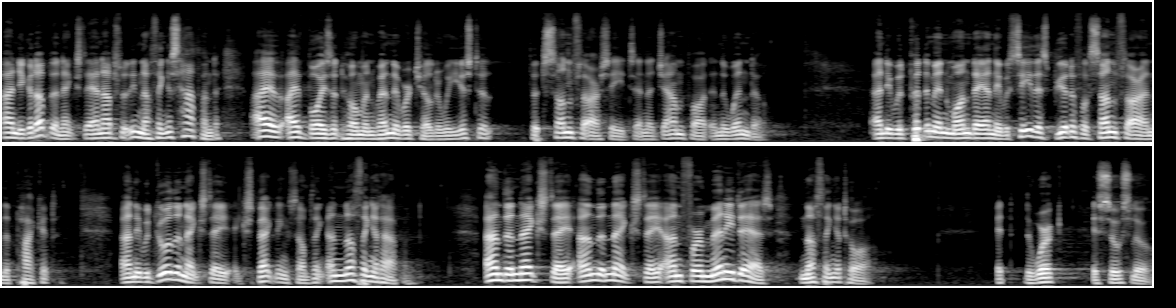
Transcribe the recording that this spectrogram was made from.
and you get up the next day and absolutely nothing has happened. I have, I have boys at home, and when they were children, we used to put sunflower seeds in a jam pot in the window. And they would put them in one day, and they would see this beautiful sunflower in the packet. And they would go the next day expecting something, and nothing had happened. And the next day, and the next day, and for many days, nothing at all. It, the work is so slow.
